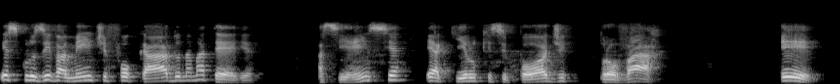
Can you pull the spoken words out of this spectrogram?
exclusivamente focado na matéria. A ciência é aquilo que se pode provar. E,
